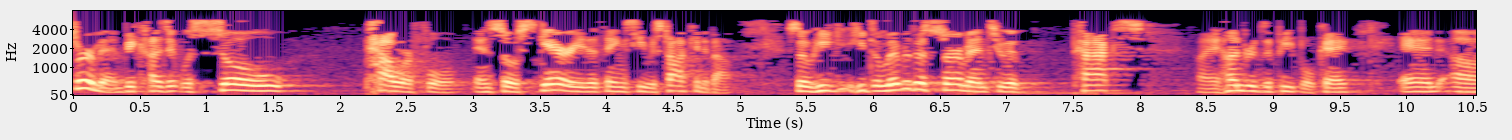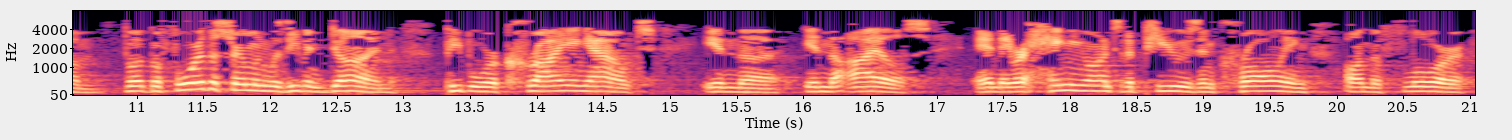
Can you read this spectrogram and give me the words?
sermon because it was so powerful and so scary the things he was talking about. So he, he delivered the sermon to a packed hundreds of people, okay? And um, but before the sermon was even done, people were crying out in the in the aisles, and they were hanging on to the pews and crawling on the floor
